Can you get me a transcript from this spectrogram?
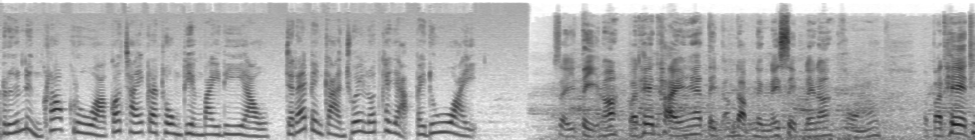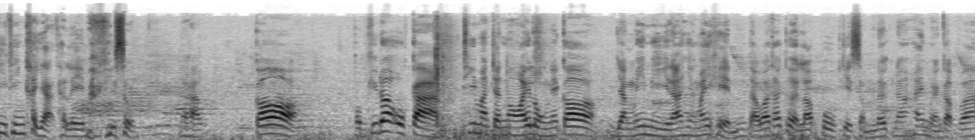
หรือหนึ่งครอบครัวก็ใช้กระทงเพียงใบเดียว จะได้เป็นการช่วยลดขยะไปด้วยสถิติเนาะประเทศไทยเนี่ยติดอันดับหนึ่งใน 10 เลยนะของประเทศที่ทิ้งขยะทะเลมากที่สุดนะครับ ก็ ผมคิดว่าโอกาสที่มันจะน้อยลงเนี่ยก็ยังไม่มีนะยังไม่เห็น แต่ว่าถ้าเกิดเราปลูกจิตสำนึกนะให้เหมือนกับว่า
